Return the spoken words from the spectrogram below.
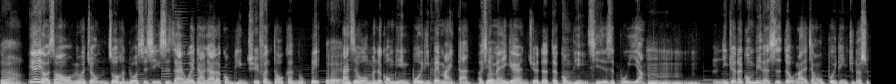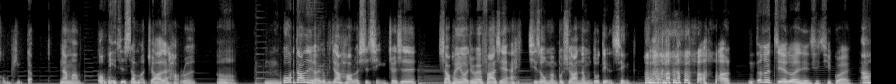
对啊，因为有时候我们会觉得我们做很多事情是在为大家的公平去奋斗跟努力，对，但是我们的公平不一定被买单，而且每一个人觉得的公平其实是不一样。嗯嗯嗯嗯，嗯，你觉得公平的事，对我来讲，我不一定觉得是公平的。那么公平是什么，就要再讨论。嗯，嗯，不过倒是有一个比较好的事情，就是小朋友就会发现，哎，其实我们不需要那么多点心啊，你这个结论很奇奇怪。啊，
